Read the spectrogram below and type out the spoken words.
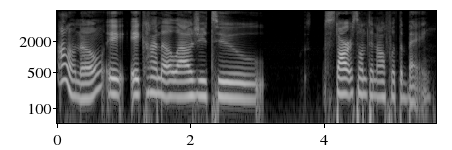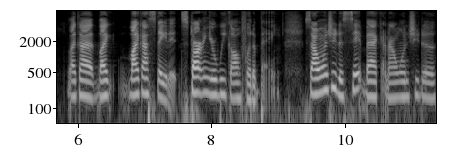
I don't know, it, it kind of allows you to start something off with a bang. Like I like like I stated, starting your week off with a bang. So I want you to sit back and I want you to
